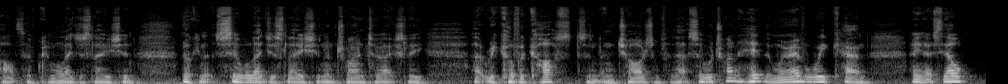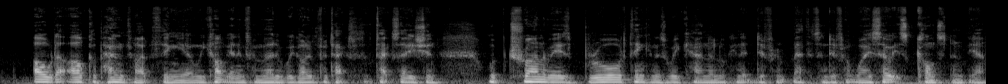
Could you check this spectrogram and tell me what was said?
parts of criminal legislation, looking at civil legislation, and trying to actually uh, recover costs and, and, charge them for that. So we're trying to hit them wherever we can. And, you know, it's the old old Al Capone type thing. You know, we can't get him for murder, but we got him for tax, taxation. We're trying to be as broad thinking as we can and looking at different methods and different ways. So it's constant, yeah.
